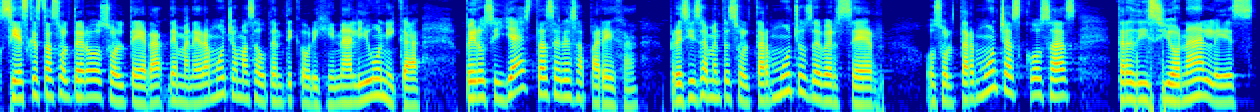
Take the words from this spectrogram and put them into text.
si es que estás soltero o soltera, de manera mucho más auténtica, original y única. Pero si ya estás en esa pareja, precisamente soltar muchos deber ser o soltar muchas cosas tradicionales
